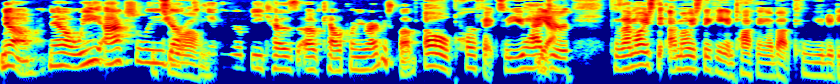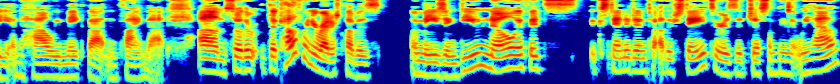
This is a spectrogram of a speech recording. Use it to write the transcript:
No, no, we actually it's got together because of California Writers Club. Oh, perfect. So you had yeah. your because I'm always th- I'm always thinking and talking about community and how we make that and find that. Um, so the the California Writers Club is amazing. Do you know if it's extended into other states or is it just something that we have?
